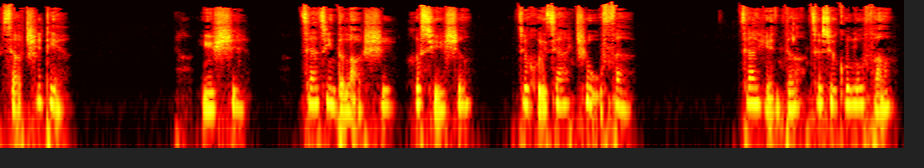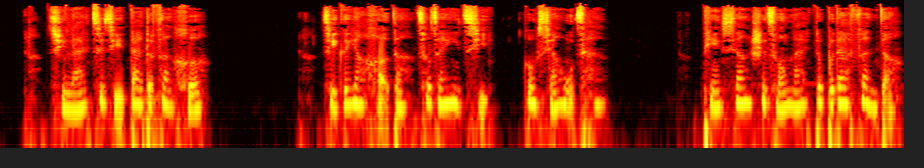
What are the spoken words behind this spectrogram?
小吃店。于是，家近的老师和学生就回家吃午饭，家远的就去锅炉房取来自己带的饭盒。几个要好的凑在一起共享午餐。甜香是从来都不带饭的。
